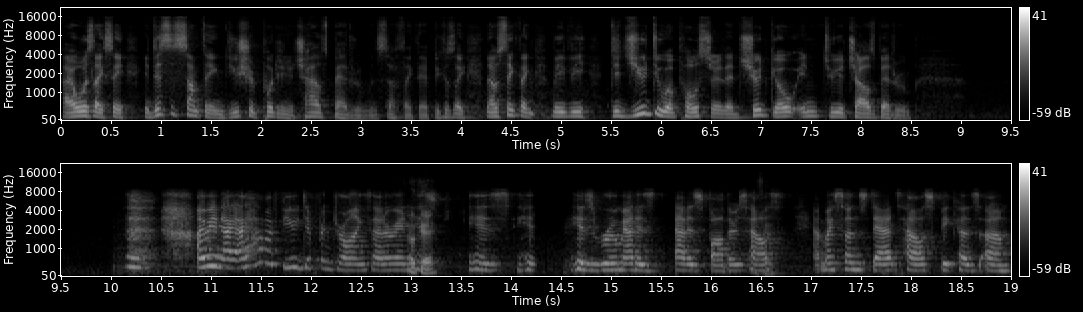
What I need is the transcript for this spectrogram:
I always like say, yeah, this is something you should put in your child's bedroom and stuff like that. Because like, and I was thinking like maybe did you do a poster that should go into your child's bedroom? I mean, I, I have a few different drawings that are in okay. his, his his his room at his at his father's house, okay. At my son's dad's house, because. Um,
